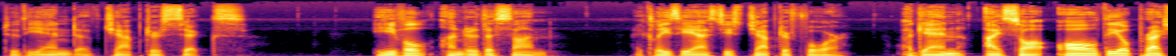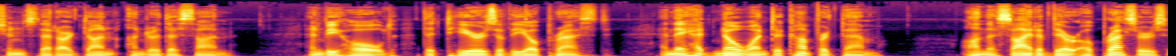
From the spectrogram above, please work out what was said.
to the end of chapter 6. Evil under the sun. Ecclesiastes chapter 4. Again I saw all the oppressions that are done under the sun, and behold, the tears of the oppressed, and they had no one to comfort them. On the side of their oppressors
